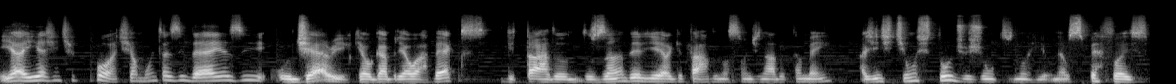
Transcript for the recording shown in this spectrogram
E aí a gente, pô, tinha muitas ideias e o Jerry, que é o Gabriel Arbex, guitarra do, do Zander e a guitarra do Noção de Nada também, a gente tinha um estúdio juntos no Rio, né, o Superfuzz.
